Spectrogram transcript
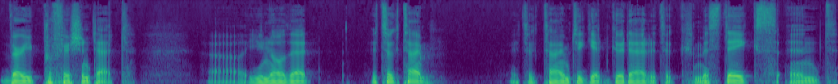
very proficient at. Uh, you know that it took time. It took time to get good at. It took mistakes and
